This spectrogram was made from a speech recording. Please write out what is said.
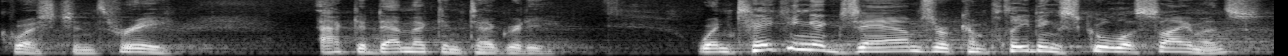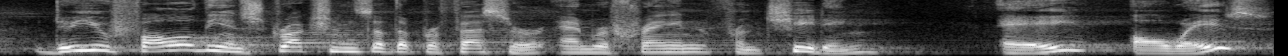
Question three academic integrity. When taking exams or completing school assignments, do you follow the instructions of the professor and refrain from cheating? A, always.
